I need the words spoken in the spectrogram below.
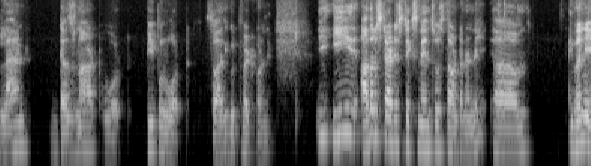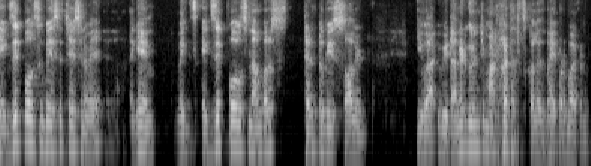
land does not vote people vote so అది గుర్తుపెట్టుకోండి. ఈ ఈ అదర్ స్టాటిస్టిక్స్ నేను చూస్తూ ఉంటానండి. Um, ఇవన్నీ ఎగ్జిట్ పోల్స్ బేసిస్ చేసినవే. Again exit polls numbers tend to be solid ఇవ వీటన్నిటి గురించి మాట్లాడదలుచుకోలేదు భయపడబాకండి.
